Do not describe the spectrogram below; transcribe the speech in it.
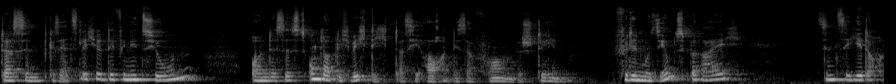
Das sind gesetzliche Definitionen und es ist unglaublich wichtig, dass sie auch in dieser Form bestehen. Für den Museumsbereich sind sie jedoch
